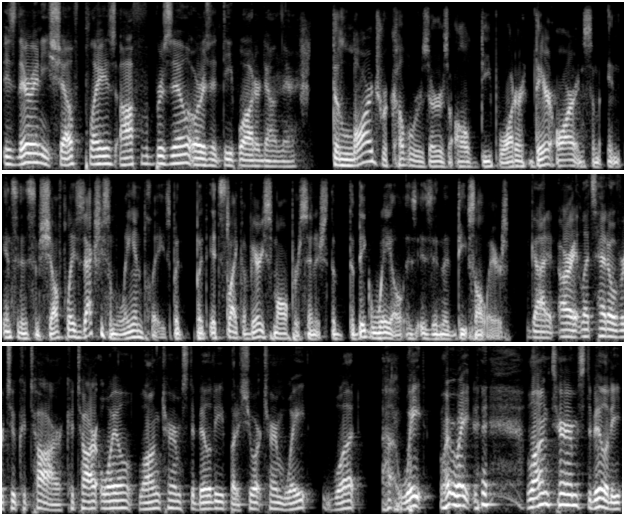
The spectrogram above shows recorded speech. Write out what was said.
is there any shelf plays off of Brazil, or is it deep water down there? The large recoverable reserves are all deep water. There are in some in incidents some shelf plays. There's actually some land plays, but but it's like a very small percentage. The the big whale is is in the deep salt layers. Got it. All right, let's head over to Qatar. Qatar oil, long term stability, but a short term wait. What? Uh, wait, wait, wait. long term stability,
